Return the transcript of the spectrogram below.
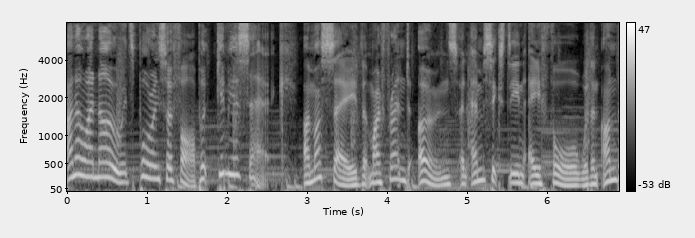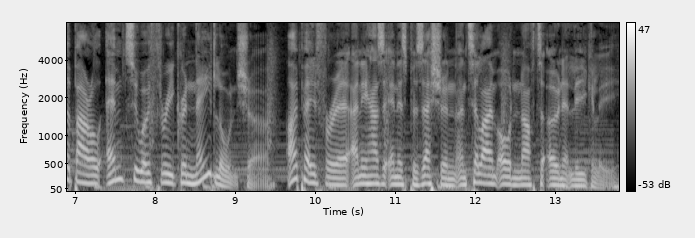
I know, I know, it's boring so far, but give me a sec. I must say that my friend owns an M16A4 with an underbarrel M203 grenade launcher. I paid for it and he has it in his possession until I am old enough to own it legally,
